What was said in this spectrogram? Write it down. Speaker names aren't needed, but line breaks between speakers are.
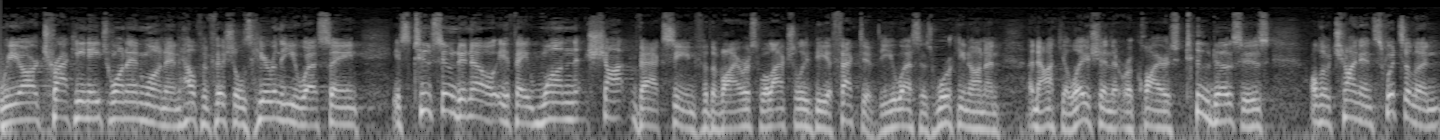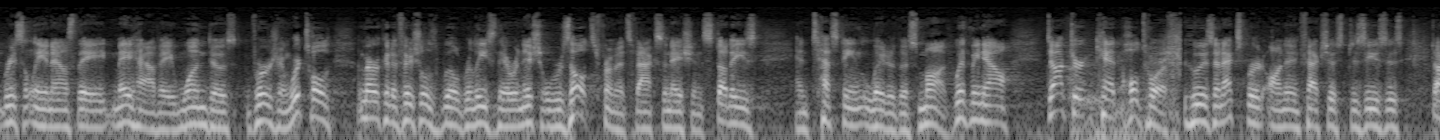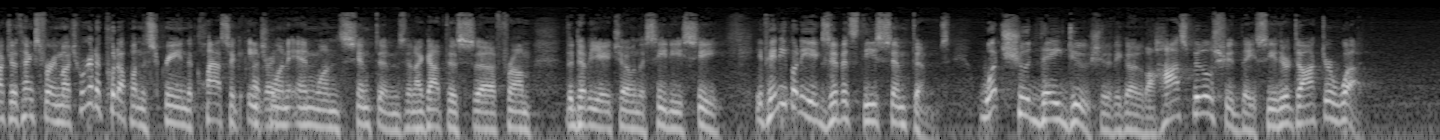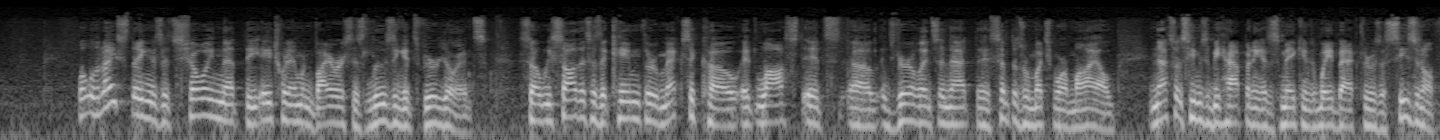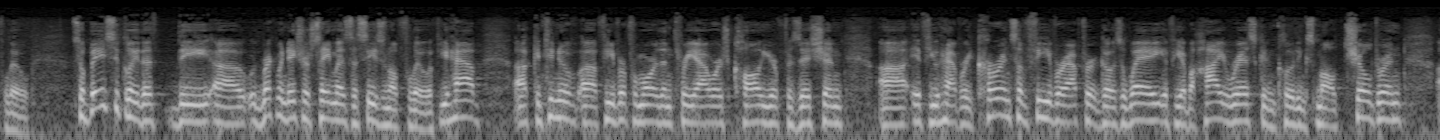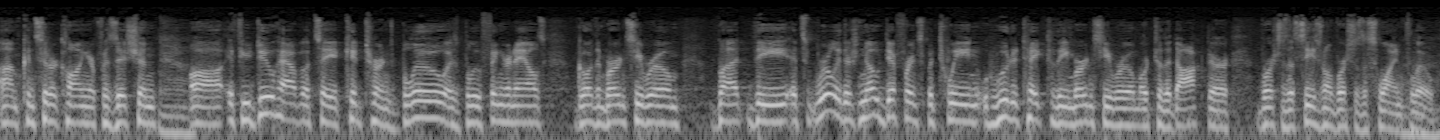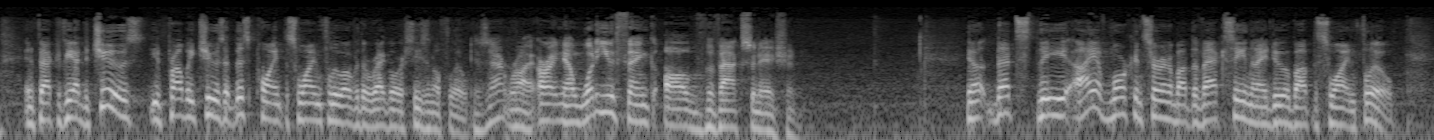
We are tracking H1N1 and health officials here in the U.S. saying it's too soon to know if a one-shot vaccine for the virus will actually be effective. The U.S. is working on an inoculation that requires two doses, although China and Switzerland recently announced they may have a one-dose version. We're told American officials will release their initial results from its vaccination studies and testing later this month. With me now, Dr. Kent Holtorf, who is an expert on infectious diseases. Doctor, thanks very much. We're going to put up on the screen the classic H1N1 symptoms, and I got this uh, from the WHO and the CDC. If anybody exhibits these symptoms, what should they do? Should they go to the hospital? Should they see their doctor? What?
Well, the nice thing is it's showing that the H1N1 virus is losing its virulence. So we saw this as it came through Mexico. It lost its, uh, its virulence in that the symptoms were much more mild. And that's what seems to be happening as it's making its way back through as a seasonal flu. So basically, the, the uh, recommendation is same as the seasonal flu. If you have uh, continual uh, fever for more than three hours, call your physician. Uh, if you have recurrence of fever after it goes away, if you have a high risk, including small children, um, consider calling your physician. Yeah. Uh, if you do have, let's say, a kid turns blue, has blue fingernails, go to the emergency room but the, it's really, there's no difference between who to take to the emergency room or to the doctor versus a seasonal versus a swine flu. Mm-hmm. In fact, if you had to choose, you'd probably choose at this point the swine flu over the regular seasonal flu.
Is that right? All right, now what do you think of the vaccination?
You know, that's the, I have more concern about the vaccine than I do about the swine flu.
